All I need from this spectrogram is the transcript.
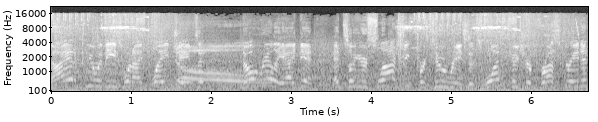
Now, I had a few of these when I played, James. No. No, really, I did. And so you're slashing for two reasons. One, because you're frustrated,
